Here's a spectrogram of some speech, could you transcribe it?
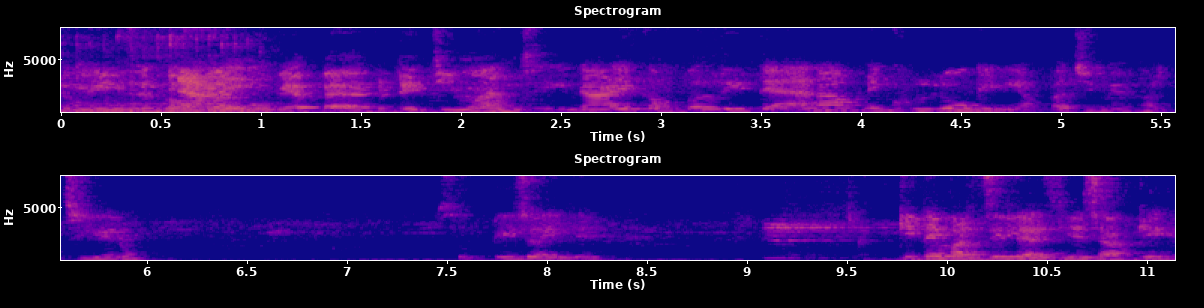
ਤਾਂ ਮੀਨਸ ਇਹ ਨਾਲੇ- ਹੋ ਗਿਆ ਪੈਕ ਟੇਚੀ ਵਾਲਾ। ਹਾਂਜੀ ਨਾਲੇ ਕੰਬਲ ਦੀ ਤਹਿ ਨਾ ਆਪਣੀ ਖੁੱਲੂਗੀ ਨਹੀਂ ਆਪਾਂ ਜਿਵੇਂ ਮਰਜ਼ੀ ਇਹਨੂੰ ਸੁੱਟੀ ਜਾਈਏ। ਕਿਤੇ ਮਰਜ਼ੀ ਲੈ ਜਾਈਏ ਚੱਕ ਕੇ।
